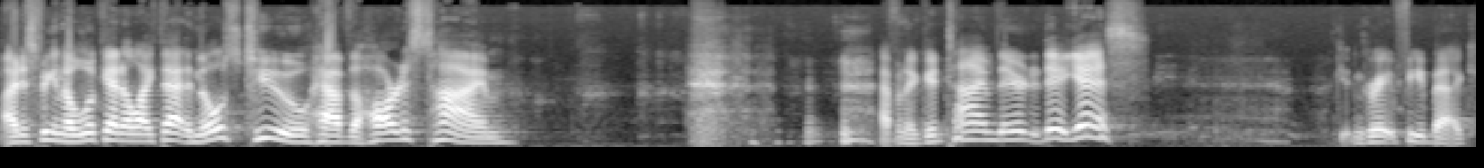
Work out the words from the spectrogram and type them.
I just begin to look at it like that. And those two have the hardest time having a good time there today. Yes. Getting great feedback.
